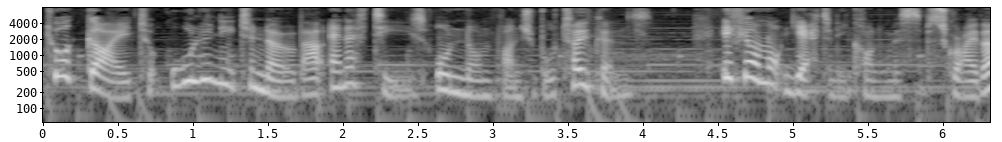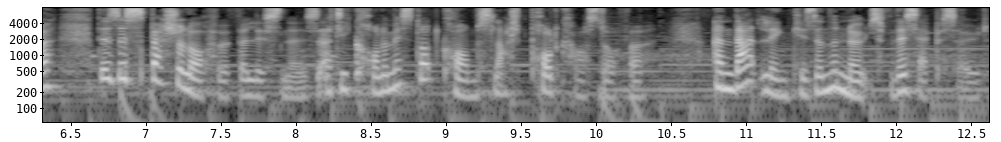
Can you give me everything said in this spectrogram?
to a guide to all you need to know about NFTs or non fungible tokens. If you're not yet an Economist subscriber, there's a special offer for listeners at economist.com slash podcast offer, and that link is in the notes for this episode.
